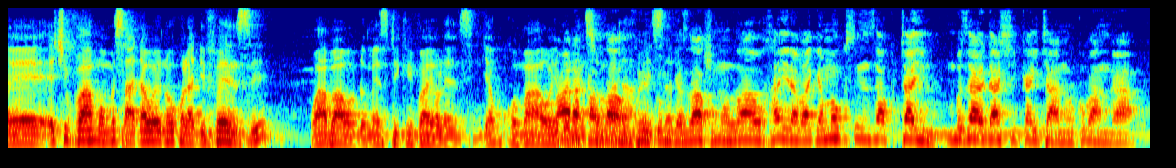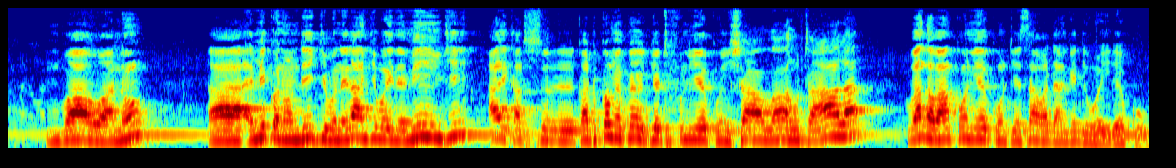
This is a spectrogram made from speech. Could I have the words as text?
Eh, ekivaamu omusaada we n'okola defense wabaawo domestic violence. Nja kukomaawo eno n'ensonga barakallahu nange fikum esatu. jazakumullahu khaira bajama okusinza ku time. Mbuzayo dashiika itaano okuba nga nvaawo wano Ah, emikono ndigibona era ngiboine mingi ali katusu- katukome kweyo gye tufunyeku inshallahu taala kubanga bankonyeku nti esaawa dange diweireku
